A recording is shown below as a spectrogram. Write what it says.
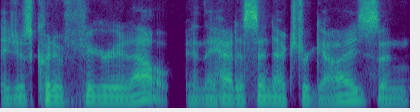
they just couldn't figure it out, and they had to send extra guys, and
